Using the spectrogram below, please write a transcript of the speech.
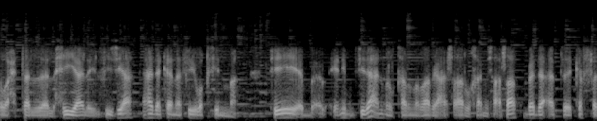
وحتى الحية الفيزياء هذا كان في وقت ما. في يعني ابتداء من القرن الرابع عشر والخامس عشر بدأت كفة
